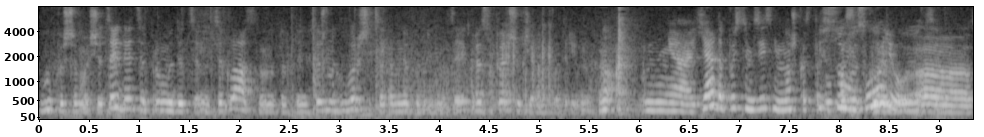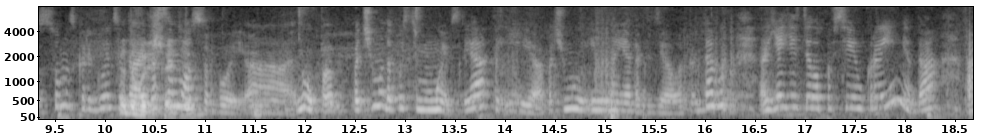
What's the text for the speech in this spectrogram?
випишемо, що це йдеться про медицину. Це класно. Ну тобто ніхто ж не говорить, що це там не потрібно. Це якраз в першу чергу потрібно. Ну, м, я, допустим, здесь немножко с тобой И суммы поспорю. скоррегуются. А, Сумма скоррегуется, Это да, вы это решаете. само собой. А, Ну, по- почему, допустим, мой взгляд и а, почему именно я так сделала? Когда вот а, я ездила по всей Украине, да, а,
